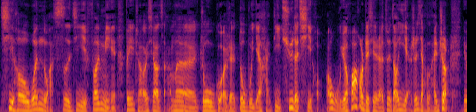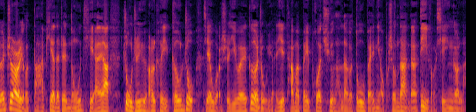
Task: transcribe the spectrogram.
气候温暖，四季分明，非常像咱们中国这东部沿海地区的气候。而五月花号这些人最早。也是想来这儿，因为这儿有大片的这农田呀，种植园可以耕种。结果是因为各种原因，他们被迫去了那个东北鸟不生蛋的地方——新英格兰。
